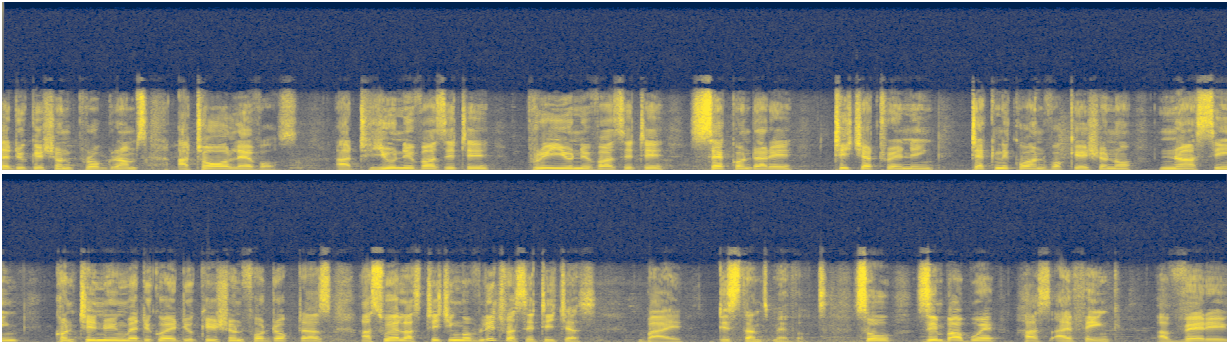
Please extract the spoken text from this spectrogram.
education programs at all levels, at university, pre-university, secondary, teacher training, technical and vocational, nursing, continuing medical education for doctors, as well as teaching of literacy teachers by distance methods. So Zimbabwe has, I think, a very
